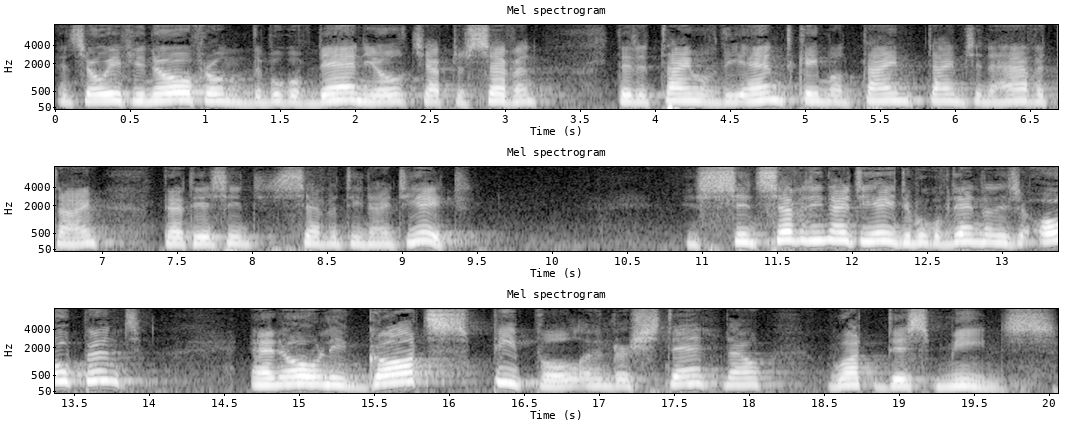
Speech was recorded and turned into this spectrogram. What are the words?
And so, if you know from the book of Daniel, chapter 7, that the time of the end came on time, times and a half a time, that is in 1798. Since 1798, the book of Daniel is opened and only God's people understand now what this means.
